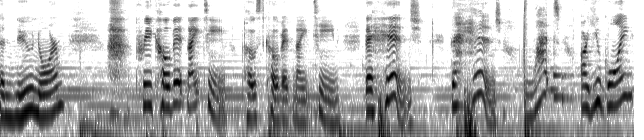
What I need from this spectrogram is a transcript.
the new norm? Pre COVID 19, post COVID 19. The hinge, the hinge. What are you going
